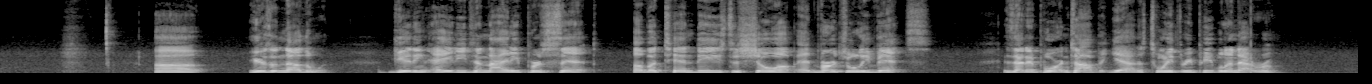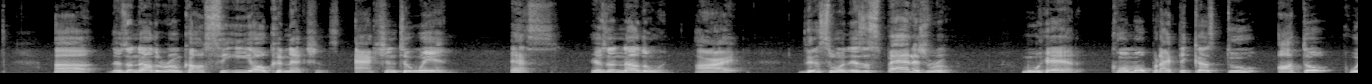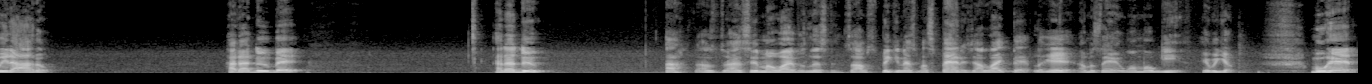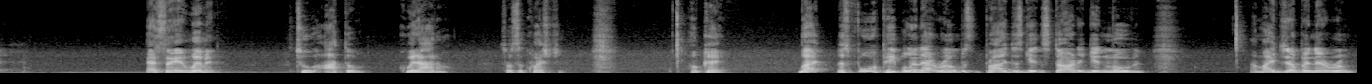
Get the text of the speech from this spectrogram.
Uh, here's another one getting 80 to 90% of attendees to show up at virtual events. Is that an important topic? Yeah, there's 23 people in that room. Uh, there's another room called CEO Connections, Action to Win. Yes, here's another one. All right. This one is a Spanish room. Mujer, ¿cómo practicas tu auto cuidado? How'd I do, babe? How'd I do? I, I, was, I said my wife was listening, so I'm speaking. That's my Spanish. I like that. Look here. I'm gonna say it one more again. Here we go. Mujer. That's saying women tu auto cuidado? So it's a question. Okay. But there's four people in that room. It's probably just getting started, getting moving. I might jump in that room,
